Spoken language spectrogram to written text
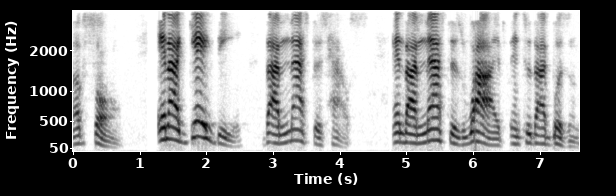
of Saul. And I gave thee thy master's house and thy master's wives into thy bosom,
